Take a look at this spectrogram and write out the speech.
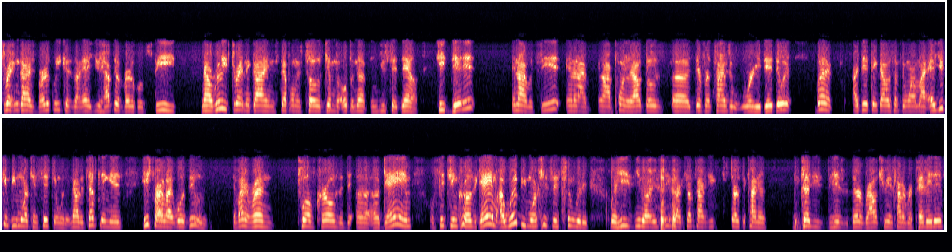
threaten guys vertically because like, hey, you have the vertical speed. Now, really threaten a guy and step on his toes, give him to open up, and you sit down. He did it, and I would see it, and I and I pointed out those uh, different times where he did do it. But I did think that was something where I'm like, hey, you can be more consistent with it. Now the tough thing is, he's probably like, well, dude, if I didn't run 12 curls a, uh, a game or 15 curls a game, I would be more consistent with it. But he's, you know, it seems like sometimes he starts to kind of because he's, his their route tree is kind of repetitive.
